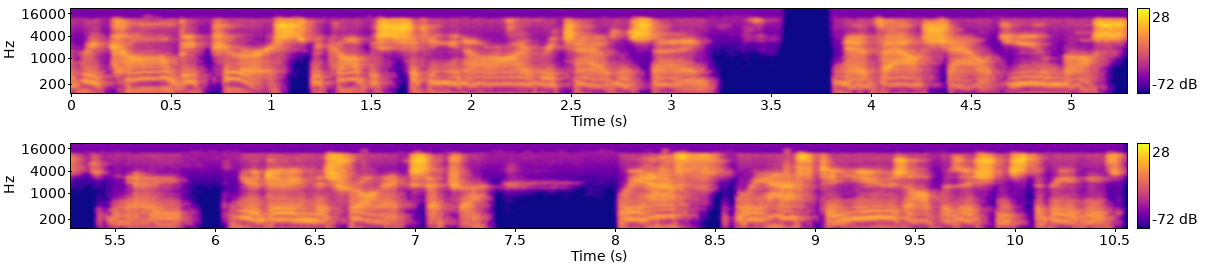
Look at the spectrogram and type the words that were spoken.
we can't be purists. We can't be sitting in our ivory towers and saying, you know, thou shalt, you must, you know, you're doing this wrong, etc. We have we have to use our positions to be these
